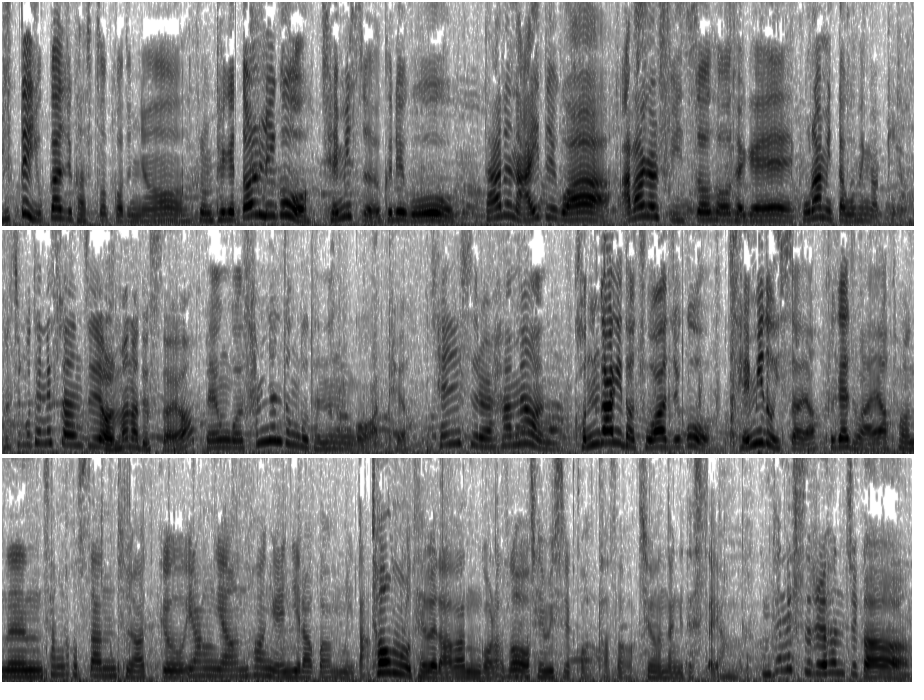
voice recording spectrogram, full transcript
6대 6까지 갔었거든요. 그럼 되게 떨리고 재밌어요. 그리고 다른 아이들과 알아갈 수 있어서 되게 보람 있다고 생각해요. 그 친구 테니스 한 지 얼마나 됐어요? 배운 거 3년 정도 되는 것 같아요. 테니스를 하면 건강이 더 좋아지고 재미도 있어요. 그게 좋아요. 저는 삼각산 중학교 1학년 황예니라고 합니다. 처음으로 대회 나가는 거라서 재밌을 것 같아서 지원하게 됐어요. 그럼 테니스를 한 지가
